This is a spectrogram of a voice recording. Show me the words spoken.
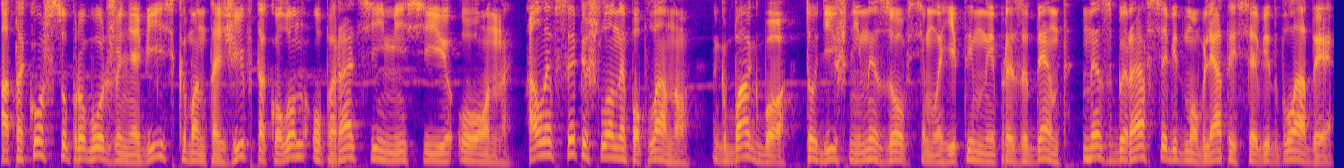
а також супроводження військ, вантажів та колон операції місії ООН. Але все пішло не по плану. Гбагбо, тодішній не зовсім легітимний президент, не збирався відмовлятися від влади,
